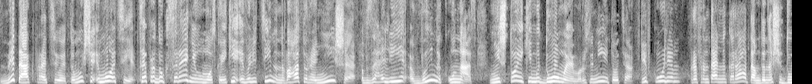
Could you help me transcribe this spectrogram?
не так працює, тому що емоції це продукт середнього мозку, який еволюційно набагато раніше взагалі виник у нас, ніж той, який ми думаємо. Розумієте, оця півкулі, префронтальна кора, там, де наші думки,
